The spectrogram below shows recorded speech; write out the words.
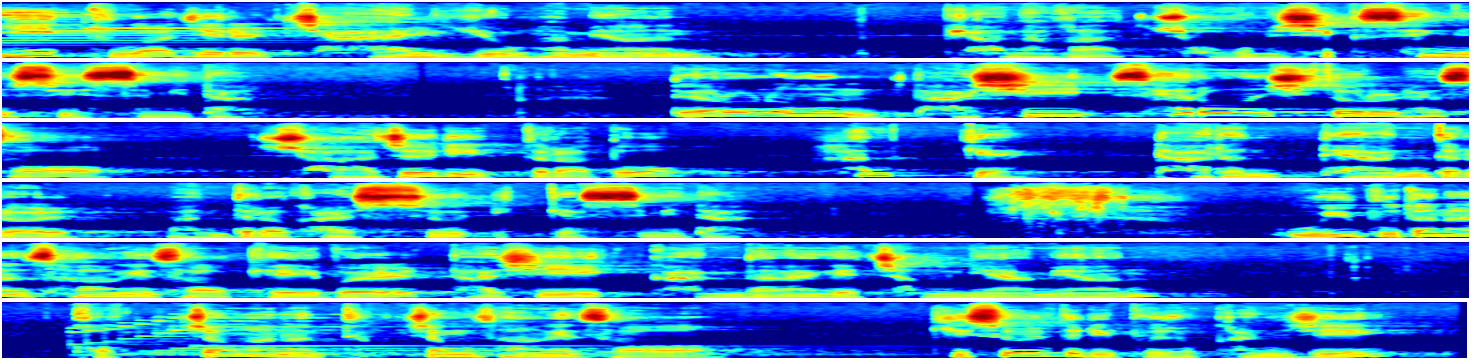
이 두 가지를 잘 이용하면 변화가 조금씩 생길 수 있습니다. 때로는 다시 새로운 시도를 해서 좌절이 있더라도 함께 다른 대안들을 만들어 갈 수 있겠습니다. 우유부단한 상황에서 개입을 다시 간단하게 정리하면 걱정하는 특정 상황에서 기술들이 부족한지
